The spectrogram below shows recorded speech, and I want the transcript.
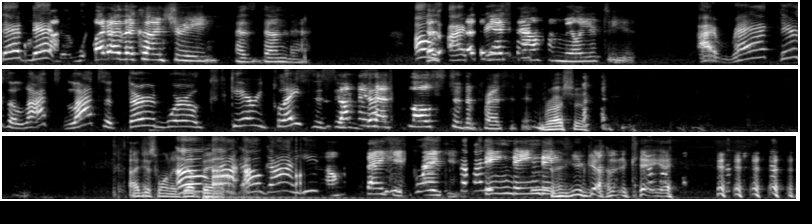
That that What other country has done that? oh Does, Iran, doesn't that sound familiar to you? Iraq. There's a lot lots of third world scary places. that Something that's close to the president. Russia. I just want to oh jump in. God! Oh God! He Oh, thank you, thank you. somebody- Ding, ding, ding. you got it. Okay.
